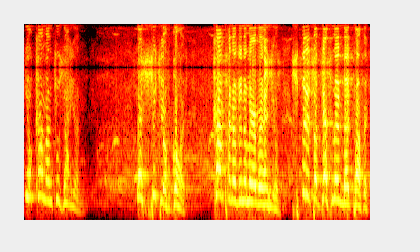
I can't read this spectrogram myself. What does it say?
You come unto Zion, the city of God, company of innumerable angels, spirits of just men made perfect.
